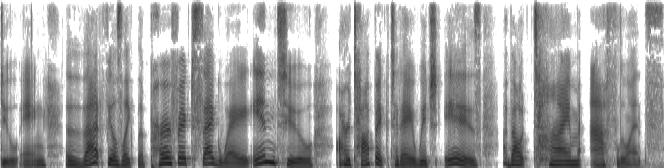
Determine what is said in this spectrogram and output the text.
doing. That feels like the perfect segue into our topic today, which is about time affluence.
